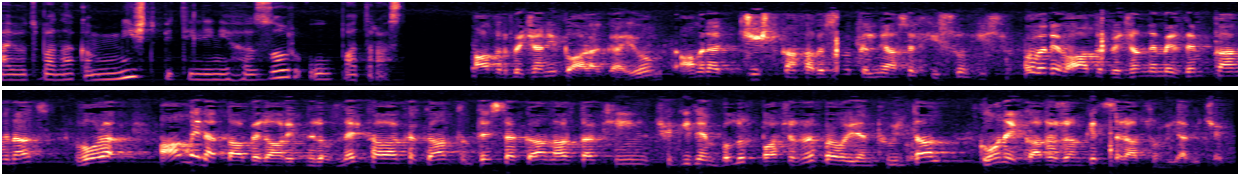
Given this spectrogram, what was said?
հայոց բանակը միշտ պիտի լինի հզոր ու պատրաստ։ Ադրբեջանի պարագայում ամենաճիշտ կանխատեսումը կլինի ասել 50-50, որովհետև Ադրբեջանն է մեր դեմ կանգնած, որը ամենատարբեր առիթներով ներքաղաքական, տնտեսական, արտաքին, չգիտեմ, բոլոր պատճառներով կարող իրեն թույլ տալ գոնե կարաժամկետ սրացում իրավիճակ,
